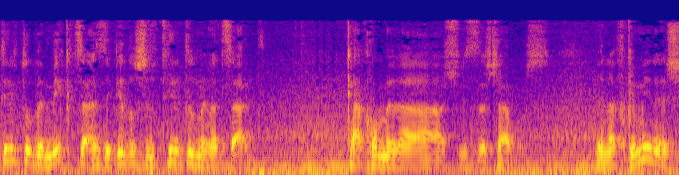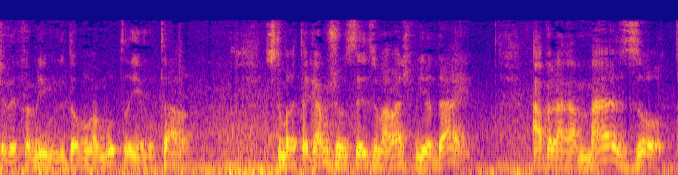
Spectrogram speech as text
טלטל במקצה זה גדר של טלטל מן הצד. כך אומר השפיס הזה שבוס. ונפקא מינה שלפעמים לדובר המוטר יהיה מותר. זאת אומרת, הגם שהוא עושה את זה ממש בידיים, אבל הרמה הזאת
